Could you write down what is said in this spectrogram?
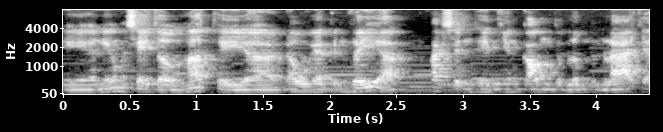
thì ờ, nếu mà xây tường hết thì, đâu ra kinh phí à, phát sinh thêm nhân công tùm lum tùm lá chứ.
